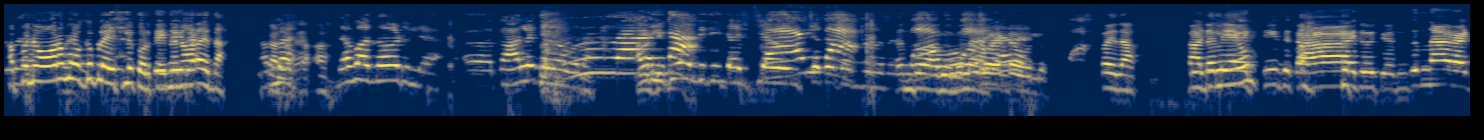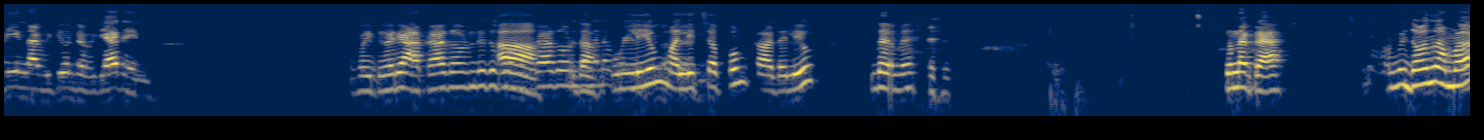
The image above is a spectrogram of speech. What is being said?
അപ്പൊ നോറ മോക്ക് പ്ലേറ്റിൽ കൊടുത്തേ. നോറ ഇതാ. ഞാൻ വന്നോടില്ല കാലം എന്തോ ആകുന്നു. അപ്പൊ ഇതാ കടലയും എന്തെന്നാ കടി എന്നാ ബിജുവിന്റെ വിചാരേനു? അപ്പൊ ഇതുവരെ ആക്കാതോണ്ട് ഇത് ആ, ഇതാ അങ്ങനെ ഉള്ളിയും മല്ലിച്ചപ്പും കടലയും ഇതേ തിന്നട്ടെ? ഇതാണ് നമ്മളെ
